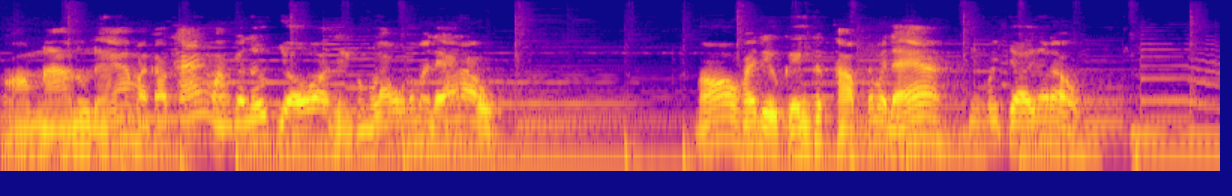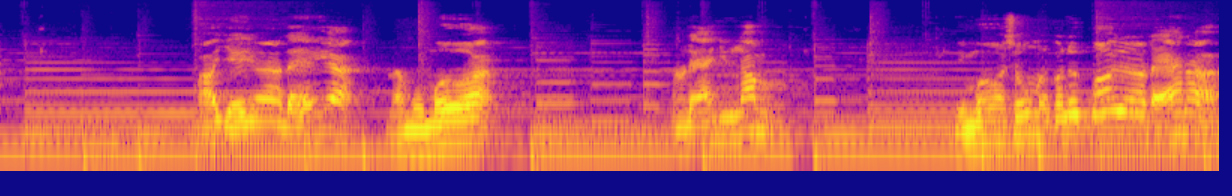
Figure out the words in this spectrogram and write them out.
Còn ông nào nuôi đẻ mà cao tháng mà không cho nước vô thì còn lâu nó mới đẻ đâu. Nó phải điều kiện thích hợp nó mới đẻ, chứ không phải chơi nó đâu. Bởi vậy để là mùa mưa nó đẻ dữ lắm. Thì mưa xuống mình có nước mới nó đẻ đó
